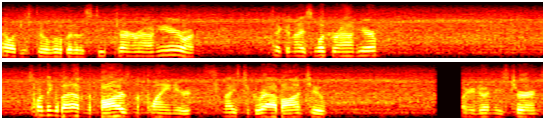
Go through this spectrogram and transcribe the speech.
I'll just do a little bit of a steep turn around here and take a nice look around here. It's one thing about having the bars in the plane here. It's nice to grab onto when you're doing these turns.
